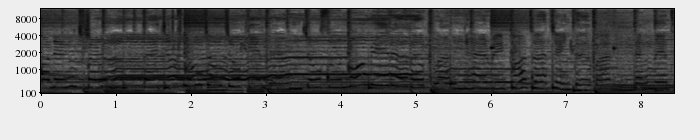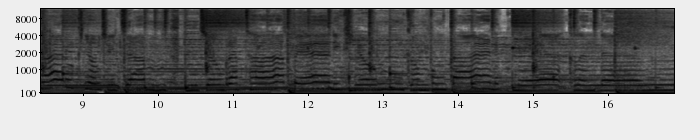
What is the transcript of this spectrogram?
ជឿចាំចង់ប្រាប់ថាពេលនេះខ្ញុំកំពុងតែនឹកអ្នកខ្លាំងណាស់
